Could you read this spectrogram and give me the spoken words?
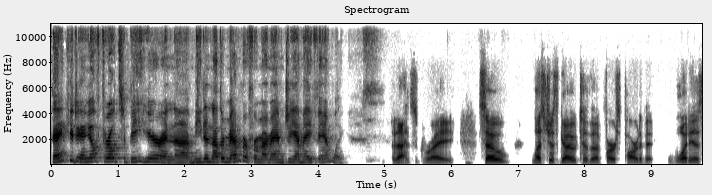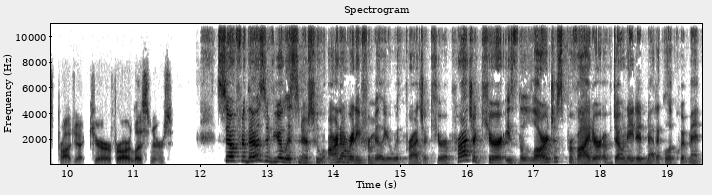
Thank you, Daniel. Thrilled to be here and uh, meet another member from our MGMA family. That's great. So, let's just go to the first part of it. What is Project Cure for our listeners? So, for those of your listeners who aren't already familiar with Project Cure, Project Cure is the largest provider of donated medical equipment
